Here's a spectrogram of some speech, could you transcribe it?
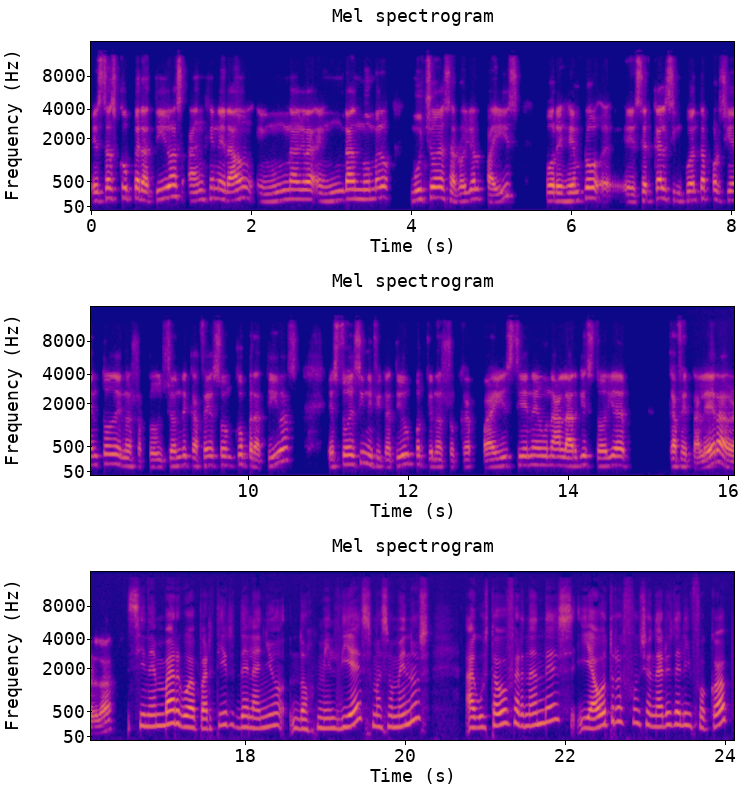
Estas cooperativas han generado en, una, en un gran número mucho desarrollo al país, por ejemplo, eh, eh, cerca del 50% de nuestra producción de café son cooperativas. Esto es significativo porque nuestro país tiene una larga historia cafetalera, ¿verdad? Sin embargo, a partir del año 2010, más o menos, a Gustavo Fernández y a otros funcionarios del Infocop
